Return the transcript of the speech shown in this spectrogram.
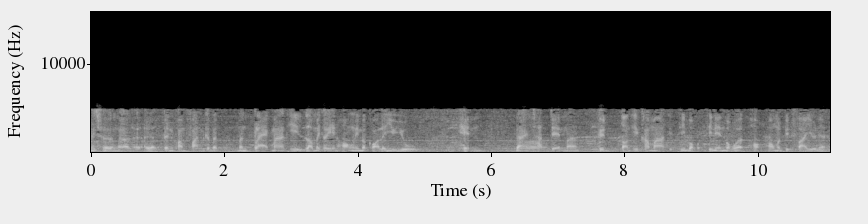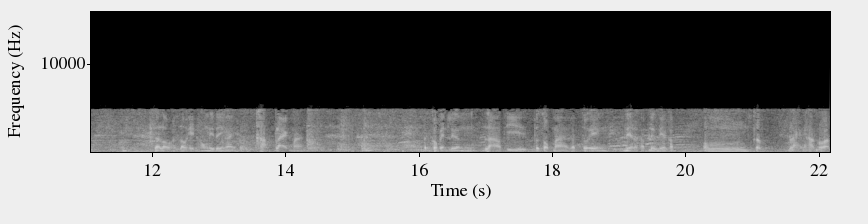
ไม่เชิงเออเป็นความฝันก็แบบมันแปลกมากที่เราไม่เคยเห็นห้องนี้มาก่อนแล้วอยู่ๆเห็นได้ชัดเจนมาก คือตอนที่เข้ามาที่ที่บอกที่เน้นบอกว่าห้องห้องมันปิดไฟอยู่เนี่ย แล้วเราเราเห็นห้องนี้ได้ยังไงครับแปลกมาก ก็เป็นเรื่องราวที่ประสบมากับตัวเอง เนี่ยแหละครับ เรื่องนี้ครับ อืมก็ แปลกนะครับเพราะว่า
